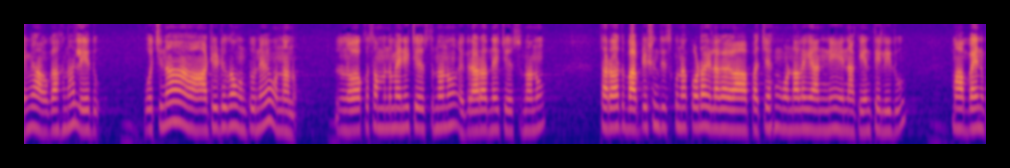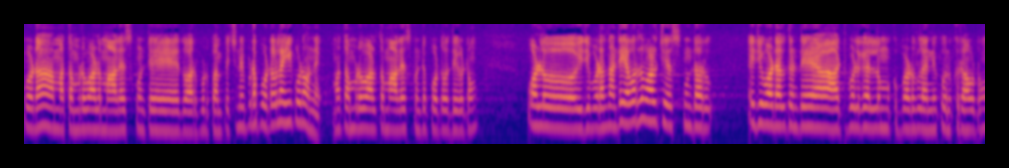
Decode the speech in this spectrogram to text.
ఏమీ అవగాహన లేదు. వచ్చినా అటు ఇటుగా ఉంటూనే ఉన్నాను. లోక సంబంధమైనవి చేస్తున్నాను విగ్రహారాధన చేస్తున్నాను. తర్వాత బాప్టేషన్ తీసుకున్నా కూడా ఇలాగ ప్రత్యేకంగా ఉండాలి అన్నీ నాకేం తెలీదు. మా అబ్బాయిని కూడా మా తమ్ముడు వాళ్ళు మాలేసుకుంటే ద్వారపుడు పంపించిన ఇప్పుడు ఆ ఫోటోలు అవి కూడా ఉన్నాయి. మా తమ్ముడు వాళ్ళతో మాలేసుకుంటే ఫోటో దిగటం వాళ్ళు విజయవాడ అంటే ఎవరిది వాళ్ళు చేసుకుంటారు. విజయవాడ వెళ్తుంటే అటుపొడికి వెళ్ళి ముక్కు పొడకలు అన్నీ కొనుక్కు రావడం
